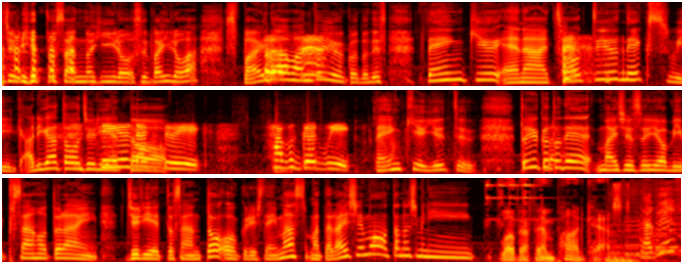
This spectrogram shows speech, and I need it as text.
ジュリエットさんのヒーロースーパーヒーローはスパイダーマンということです。Thank you and I talk to you next week. ありがとうジュリエット you have a good week. Thank you, you too. ということで毎週水曜日プサンホットラインジュリエットさんとお送りしています。また来週もお楽しみに。LoveFM Podcast Love FM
